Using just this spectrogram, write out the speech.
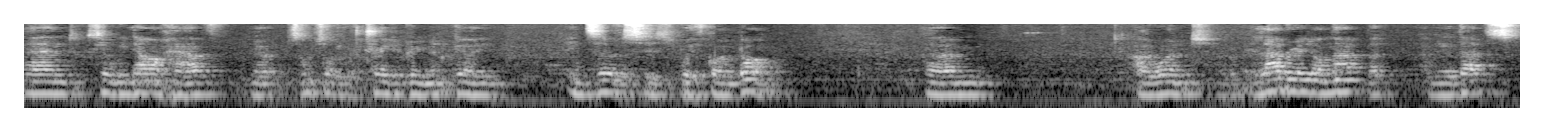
And so we now have you know, some sort of a trade agreement going in services with Guangdong. Um, I won't elaborate on that, but I mean, that's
